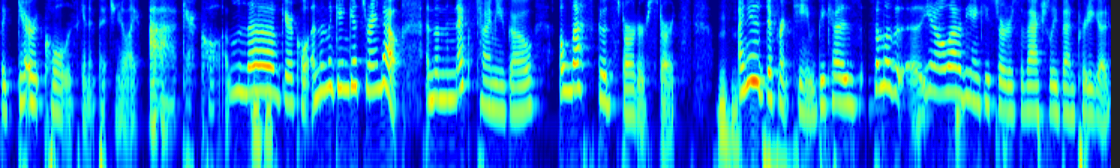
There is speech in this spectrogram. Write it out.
that Gerrit Cole is going to pitch and you're like, "Ah, Gerrit Cole. I love Gerrit Cole." And then the game gets rained out. And then the next time you go, a less good starter starts. Mhm. I need a different team because some of the, uh, you know, a lot of the Yankee starters have actually been pretty good.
